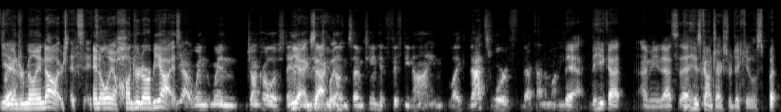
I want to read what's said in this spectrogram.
Yeah. 300 million dollars It's, it's and only not- 100 RBIs. Yeah, when when Giancarlo Stanton Yeah, exactly. in 2017 hit 59, like that's worth that kind of money. Yeah, he got. I mean, that's uh, his contract's ridiculous. But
